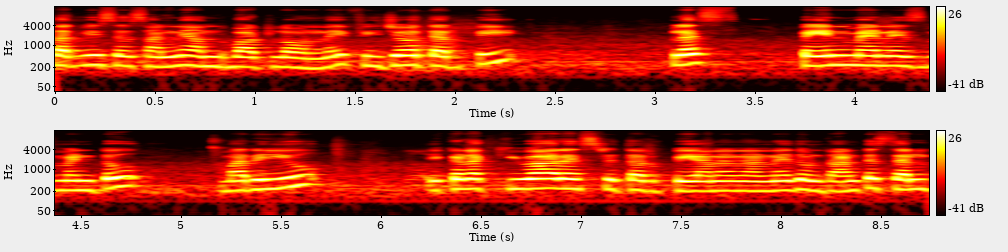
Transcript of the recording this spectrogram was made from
సర్వీసెస్ అన్నీ అందుబాటులో ఉన్నాయి. ఫిజియోథెరపీ ప్లస్ పెయిన్ మేనేజ్మెంటు మరియు ఇక్కడ క్యూఆర్ఎస్టీ థెరపీ అని అనేది ఉంటుంది. అంటే సెల్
